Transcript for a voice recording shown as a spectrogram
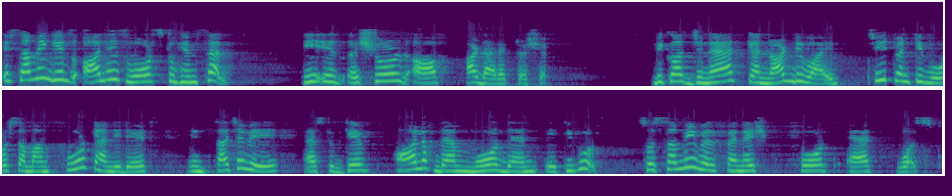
If Sami gives all his votes to himself, he is assured of our directorship. Because Junaid cannot divide 320 votes among 4 candidates in such a way as to give all of them more than 80 votes. So Sami will finish fourth at worst.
